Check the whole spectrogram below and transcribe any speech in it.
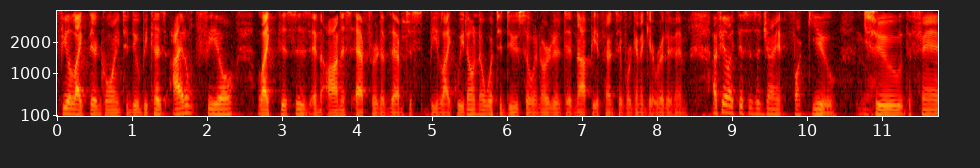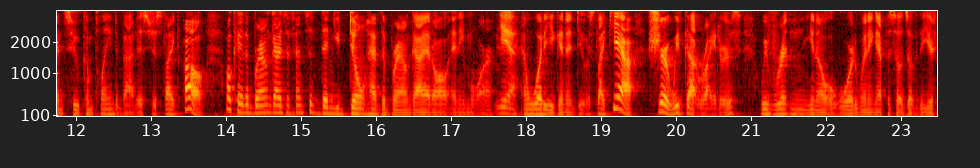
feel like they're going to do because I don't feel like this is an honest effort of them to be like, we don't know what to do, so in order to not be offensive, we're going to get rid of him. I feel like this is a giant fuck you Yeah. to the fans who complained about it. It's just like, oh, okay, the brown guy's offensive, then you don't have the brown guy at all anymore. Yeah. And what are you going to do? It's like, yeah, sure, we've got writers, we've written, you know, award-winning episodes over the years.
